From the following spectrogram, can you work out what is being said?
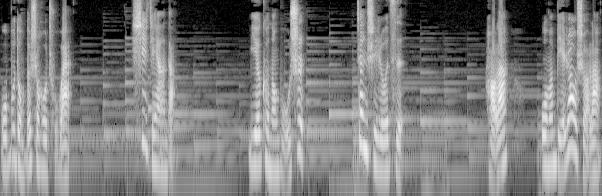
我不懂的时候除外。是这样的，也可能不是。正是如此。好了，我们别绕舌了，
